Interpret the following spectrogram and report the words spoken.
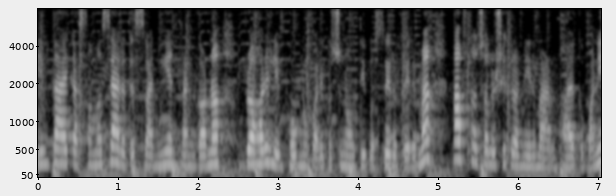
निम्ताएका समस्या र त्यसलाई नियन्त्रण गर्न प्रहरीले भोग्नु परेको चुनौतीको सेरोफेरोमा आफ्नो चलचित्र निर्माण भएको पनि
